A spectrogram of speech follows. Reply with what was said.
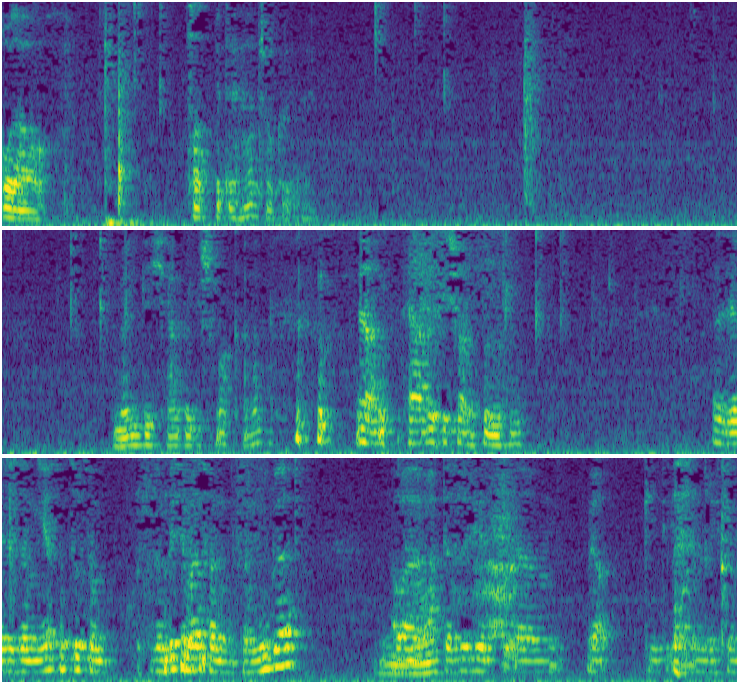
Oder auch zartbitter Herrenschokolade. Männlich herber Geschmack, oder? Ja, herb ist sie schon. Also sie hat es im ersten Zug so, ein- so ein bisschen was von, von Nougat, aber Ja. das ist jetzt, ähm, ja, geht in Richtung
